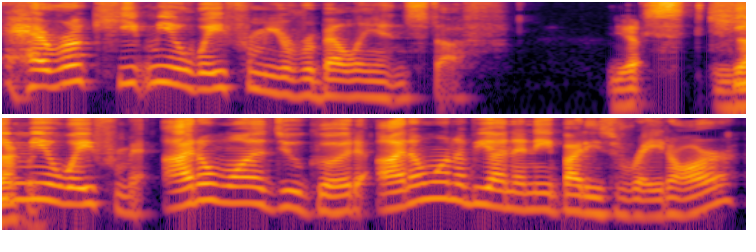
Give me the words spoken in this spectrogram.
Hera, keep me away from your rebellion stuff. Yep. Keep exactly. me away from it. I don't want to do good. I don't want to be on anybody's radar.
